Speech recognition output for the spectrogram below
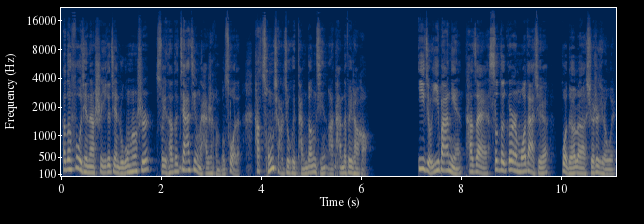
他的父亲呢是一个建筑工程师，所以他的家境呢还是很不错的。他从小就会弹钢琴啊，弹得非常好。一九一八年，他在斯德哥尔摩大学获得了学士学位。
